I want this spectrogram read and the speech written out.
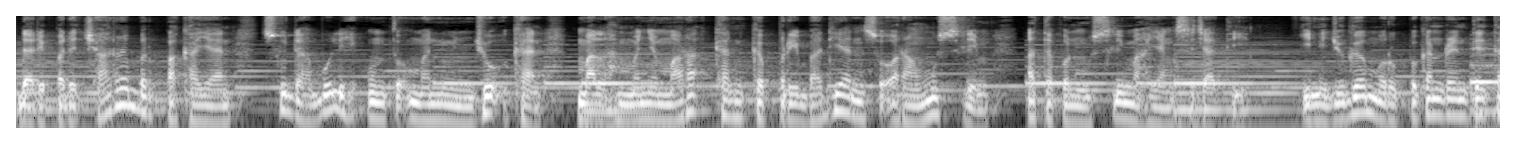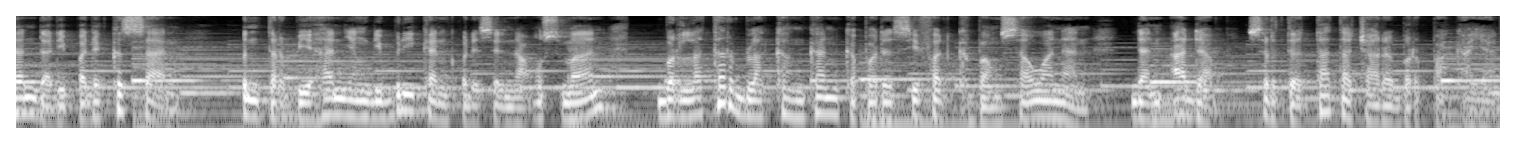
daripada cara berpakaian sudah boleh untuk menunjukkan malah menyemarakkan kepribadian seorang muslim ataupun muslimah yang sejati. Ini juga merupakan rentetan daripada kesan penterbihan yang diberikan kepada Sayyidina Uthman berlatar belakangkan kepada sifat kebangsawanan dan adab serta tata cara berpakaian.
